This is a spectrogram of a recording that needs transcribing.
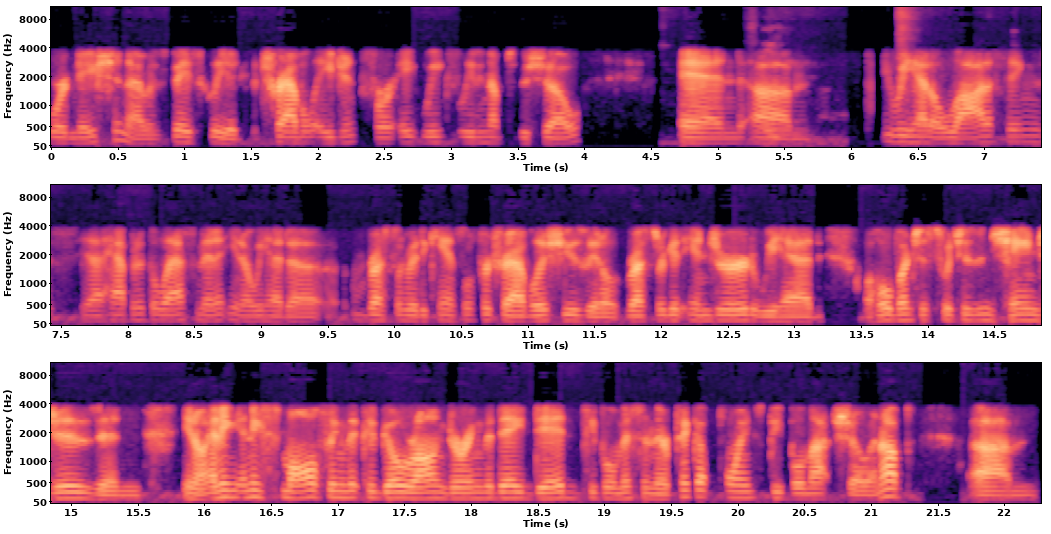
coordination. I was basically a, a travel agent for eight weeks leading up to the show, and um, we had a lot of things uh, happen at the last minute. You know, we had a wrestler who had to cancel for travel issues. We had a wrestler get injured. We had a whole bunch of switches and changes, and you know, any any small thing that could go wrong during the day did. People missing their pickup points, people not showing up. Um,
